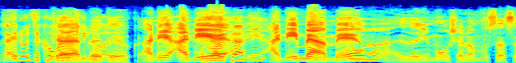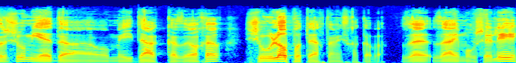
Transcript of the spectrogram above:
ראינו את זה קורה, כן, כאילו... בדיוק. אני, אני, פעמים. אני מהמר, זה הימור שלא מבוסס על שום ידע או מידע כזה או אחר, שהוא לא פותח את המשחק הבא. זה, זה ההימור שלי,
